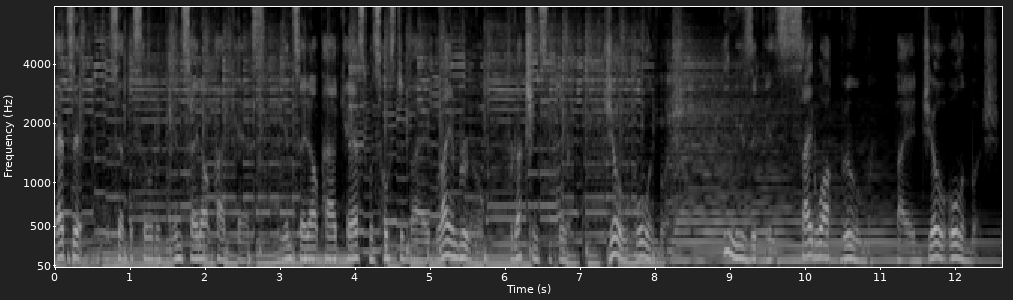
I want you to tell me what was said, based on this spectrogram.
That's it for this episode of the Inside Out Podcast. The Inside Out Podcast was hosted by Brian Bruno, production support, Joe Olenbush. Theme music is Sidewalk Boom by Joe Olenbush.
